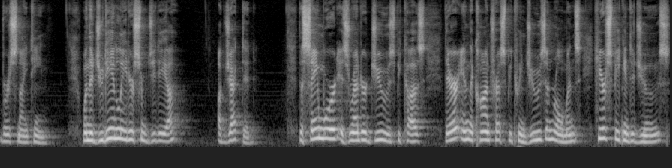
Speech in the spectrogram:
verse 19. When the Judean leaders from Judea objected, the same word is rendered Jews because there in the contrast between Jews and Romans, here speaking to Jews,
